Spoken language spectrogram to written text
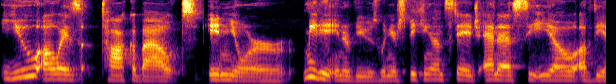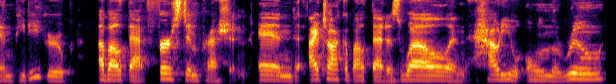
you always talk about in your media interviews when you're speaking on stage and as CEO of the NPD group about that first impression. And I talk about that as well and how do you own the room?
